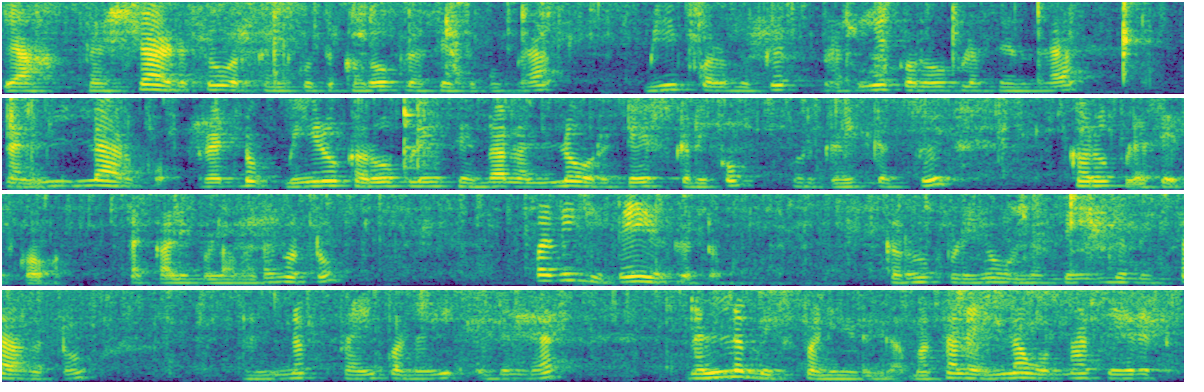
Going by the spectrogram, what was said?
யா ஃப்ரெஷ்ஷாக எடுத்து ஒரு கை குத்து கருவேப்பிலை சேர்த்துக்கோங்க. மீன் குழம்புக்கு நிறைய கருவேப்பிலை சேருங்க நல்லா இருக்கும். ரெண்டும் மீனும் கருவேப்பிலையும் சேர்ந்தால் நல்ல ஒரு டேஸ்ட் கிடைக்கும். ஒரு கை கத்து கருவேப்பிலை சேர்த்துக்கோங்க தக்காளி பழம் வதங்கட்டும் வதங்கிட்டே இருக்கட்டும் கருவேப்பிலையும் உள்ளே சேர்ந்து மிக்ஸ் ஆகட்டும் நல்லா ஃப்ரை பண்ணி எடுங்க நல்லா மிக்ஸ் பண்ணிவிடுங்க மசாலா எல்லாம் ஒன்றா சேரட்டும்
